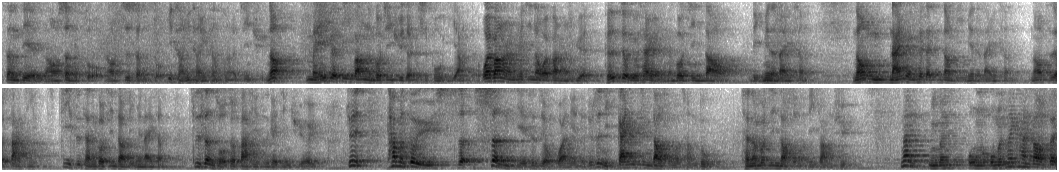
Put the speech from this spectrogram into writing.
圣殿，然后圣所，然后至圣所，一层一层一层层的进去。那每一个地方能够进去的人是不一样的。外邦人可以进到外邦人院，可是只有犹太人能够进到里面的那一层。然后男人可以再进到里面的那一层。然后只有大祭祭司才能够进到里面那一层。至圣所只有大祭司可以进去而已。就是他们对于圣圣洁是只有观念的，就是你干净到什么程度才能够进到什么地方去。那你们，我们我们会看到在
